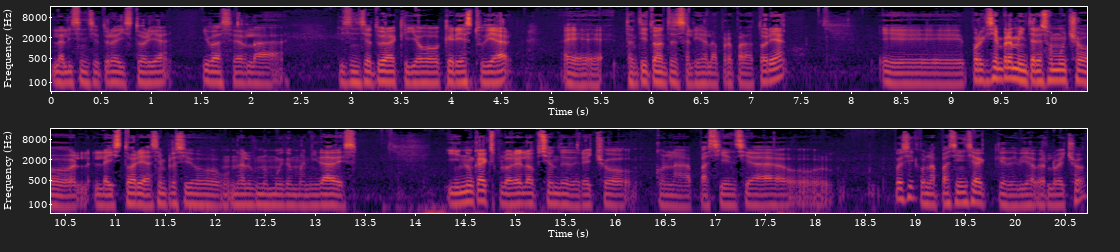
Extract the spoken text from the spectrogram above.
la licenciatura de historia iba a ser la licenciatura que yo quería estudiar eh, tantito antes de salir a la preparatoria. Eh, porque siempre me interesó mucho la historia, siempre he sido un alumno muy de humanidades. Y nunca exploré la opción de derecho con la paciencia, o, pues sí, con la paciencia que debía haberlo hecho.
